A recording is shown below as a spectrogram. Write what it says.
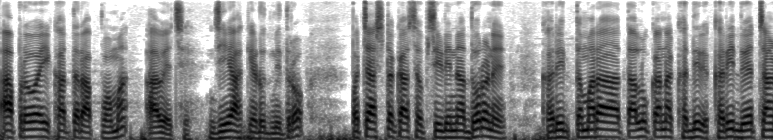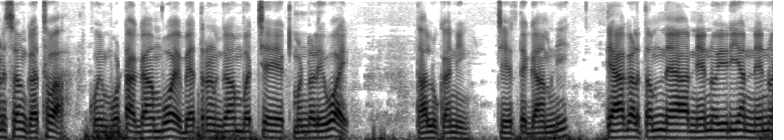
આ પ્રવાહી ખાતર આપવામાં આવે છે. જી આ ખેડૂત મિત્રો. પચાસ ટકા સબસિડીના ધોરણે ખરીદ તમારા તાલુકાના ખરીદ ખરીદ વેચાણ સંઘ અથવા કોઈ મોટા ગામ હોય, બે ત્રણ ગામ વચ્ચે એક મંડળી હોય, તાલુકાની જે તે ગામની, ત્યાં આગળ તમને આ નેનો યુરિયા, નેનો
